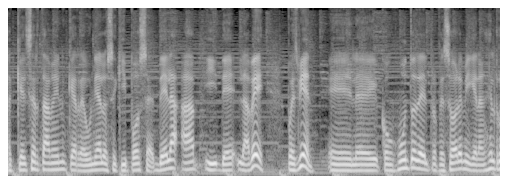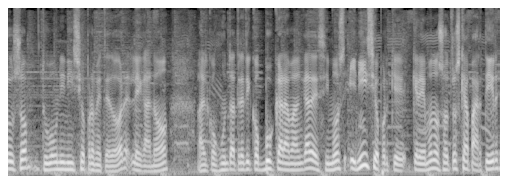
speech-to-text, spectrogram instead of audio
aquel certamen que reúne a los equipos de la A y de la B. Pues bien, el eh, conjunto del profesor Miguel Ángel Russo tuvo un inicio prometedor, le ganó al conjunto atlético Bucaramanga, decimos inicio porque creemos nosotros que a partir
